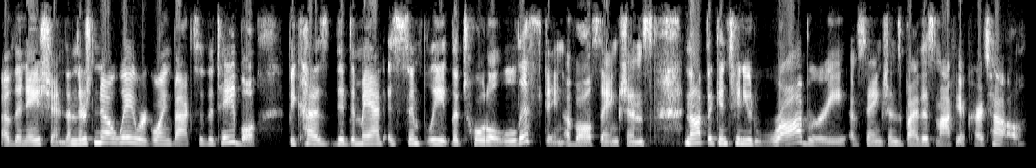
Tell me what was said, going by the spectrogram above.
of the nation, then there's no way we're going back to the table because the demand is simply the total lifting of all sanctions, not the continued robbery of sanctions by this mafia cartel.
